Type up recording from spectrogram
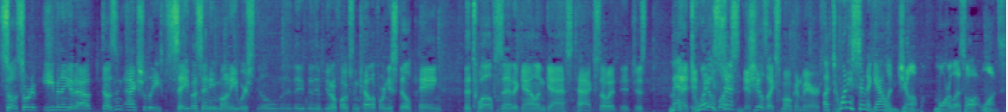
So, sort of evening it out doesn't actually save us any money. We're still, they, they- you know, folks in California still paying the 12 cent a gallon gas tax. So it, it just, Man, it, a 20 it feels like cent- it feels like smoke and mirrors. A twenty cent a gallon jump, more or less all at once,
